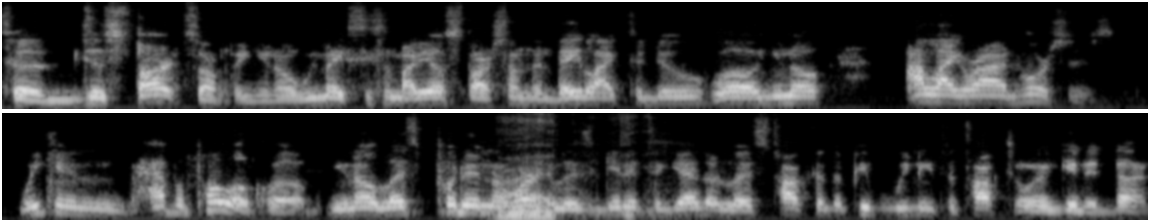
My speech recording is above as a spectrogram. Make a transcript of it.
to just start something. You know, we may see somebody else start something they like to do. Well, you know, I like riding horses. We can have a polo club. You know, let's put in the right. work. Let's get it together. Let's talk to the people we need to talk to and get it done.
